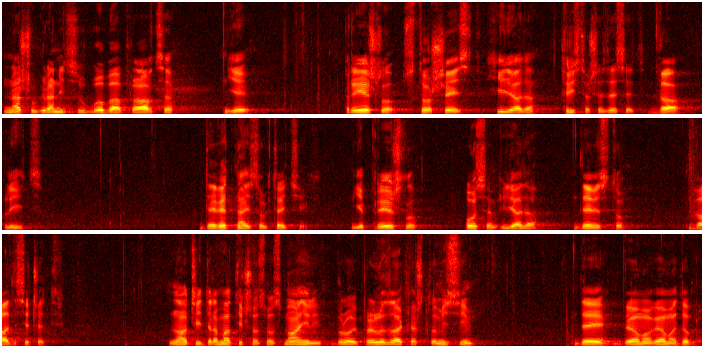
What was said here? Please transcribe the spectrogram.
našu granicu u oba pravca je prešlo 106.362 lica. 19.3. je prešlo 8.924. Znači, dramatično smo smanjili broj prelazaka, što mislim da je veoma, veoma dobro.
